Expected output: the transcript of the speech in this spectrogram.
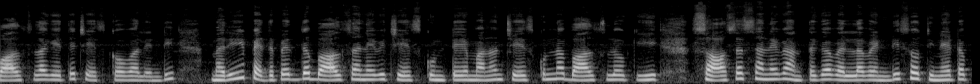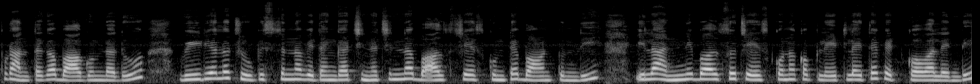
బాల్స్ లాగా అయితే చేసుకోవాలండి. మరీ పెద్ద పెద్ద బాల్స్ అనేవి చేసుకుంటే మనం చేసుకున్న బాల్స్లోకి సాసెస్ అనేవి అంతగా వెళ్ళవండి. సో తినేటప్పుడు అంతగా బాగుండదు. వీడియోలో చూపిస్తున్న విధంగా చిన్న చిన్న బాల్స్ చేసుకుంటే బాగుంటుంది. ఇలా అన్ని బాల్స్ చేసుకుని ఒక ప్లేట్లు అయితే పెట్టుకోవాలండి.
